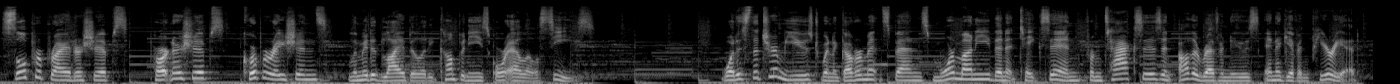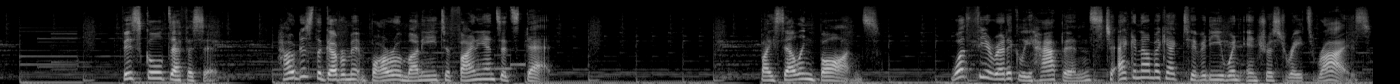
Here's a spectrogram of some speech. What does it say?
Sole proprietorships, partnerships, corporations, limited liability companies, or LLCs. What is the term used when a government spends more money than it takes in from taxes and other revenues in a given period? Fiscal deficit. How does the government borrow money to finance its debt? By selling bonds. What theoretically happens to economic activity when interest rates rise?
